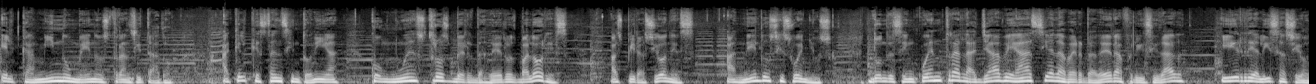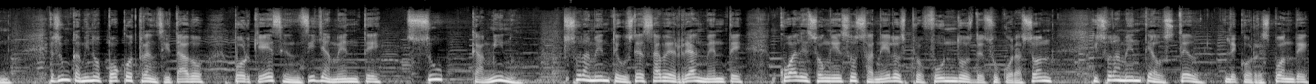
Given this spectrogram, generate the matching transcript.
el camino menos transitado, aquel que está en sintonía con nuestros verdaderos valores, aspiraciones, anhelos y sueños, donde se encuentra la llave hacia la verdadera felicidad y realización. Es un camino poco transitado porque es sencillamente su camino. Solamente usted sabe realmente cuáles son esos anhelos profundos de su corazón y solamente a usted le corresponde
